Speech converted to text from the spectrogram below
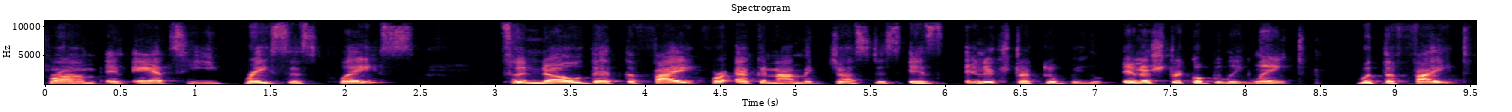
from an anti racist place to know that the fight for economic justice is inextricably, inextricably linked with the fight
